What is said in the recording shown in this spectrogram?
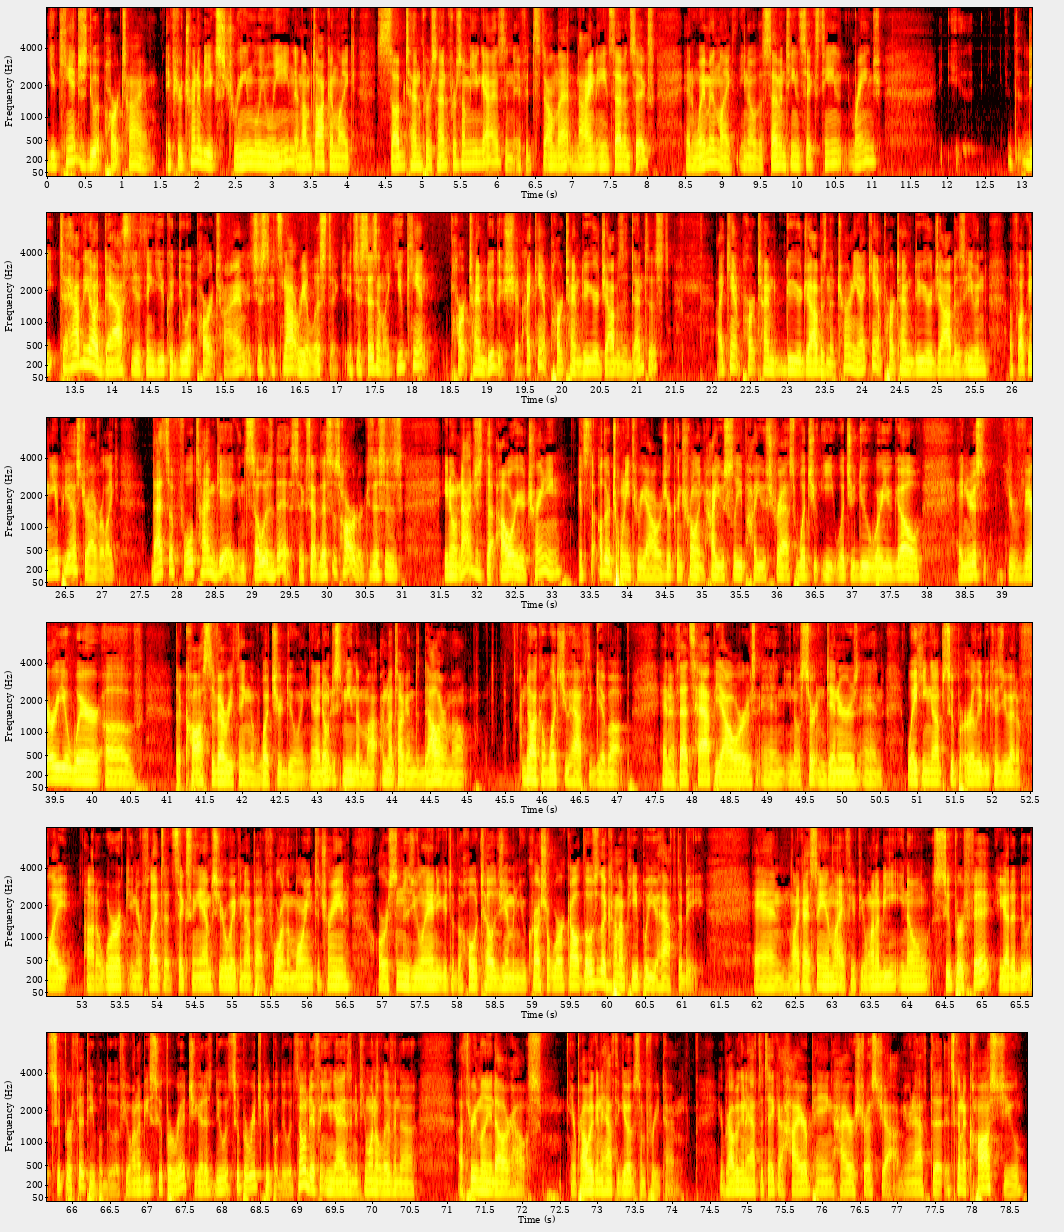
you can't just do it part time. If you're trying to be extremely lean, and I'm talking like sub 10% for some of you guys, and if it's down that 9, 8, 7, 6, and women like, you know, the 17, 16 range, the, to have the audacity to think you could do it part time, it's just, it's not realistic. It just isn't. Like, you can't part time do this shit. I can't part time do your job as a dentist. I can't part time do your job as an attorney. I can't part time do your job as even a fucking UPS driver. Like, that's a full time gig, and so is this, except this is harder because this is, you know, not just the hour you're training, it's the other 23 hours. You're controlling how you sleep, how you stress, what you eat, what you do, where you go, and you're just, you're very aware of the cost of everything of what you're doing. And I don't just mean the, I'm not talking the dollar amount, I'm talking what you have to give up. And if that's happy hours and you know certain dinners and waking up super early because you had a flight out of work and your flight's at 6 a.m. so you're waking up at 4 in the morning to train, or as soon as you land you get to the hotel gym and you crush a workout, those are the kind of people you have to be. And like I say in life, if you want to be, you know, super fit, you got to do what super fit people do. If you want to be super rich, you got to do what super rich people do. It's no different, you guys. And if you want to live in a, a $3 million house, you're probably going to have to give up some free time you're probably going to have to take a higher paying, higher stress job. You're going to have to, it's going to cost you,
